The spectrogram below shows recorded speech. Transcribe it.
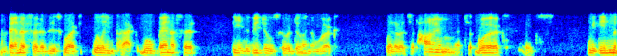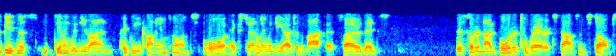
the benefit of this work will impact, will benefit the individuals who are doing the work, whether it's at home, it's at work, it's within the business, dealing with your own people you're trying to influence, or externally when you go to the market. So there's there's sort of no border to where it starts and stops.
